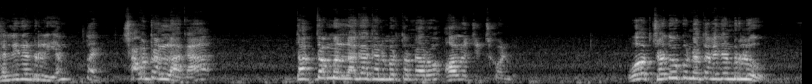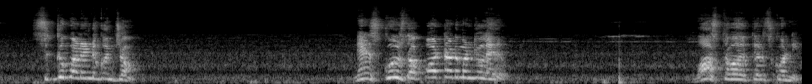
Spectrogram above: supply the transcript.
తల్లిదండ్రులు ఎంత చవటల్లాగా దద్దమ్మల్లాగా కనబడుతున్నారో ఆలోచించుకోండి. ఓ చదువుకున్న తల్లిదండ్రులు సిగ్గుపడండి కొంచెం. నేను స్కూల్స్తో పోట్లాడమంటలేదు. వాస్తవాలు తెలుసుకోండి.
